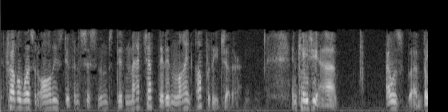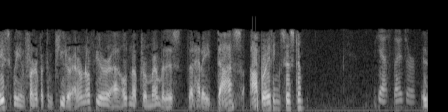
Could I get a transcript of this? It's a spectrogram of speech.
The trouble was that all these different systems didn't match up; they didn't line up with each other. And KG, uh, I was uh, basically in front of a computer. I don't know if you're uh, old enough to remember this. That had a DOS operating system. Yes, those are. Is,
